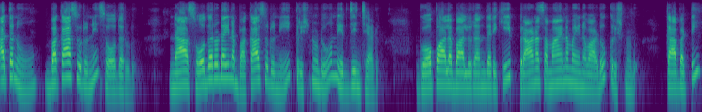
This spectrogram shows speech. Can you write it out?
అతను బకాసురుని సోదరుడు. నా సోదరుడైన బకాసురుని కృష్ణుడు నిర్జించాడు. గోపాలబాలురందరికీ ప్రాణ సమానమైనవాడు కృష్ణుడు. కాబట్టి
